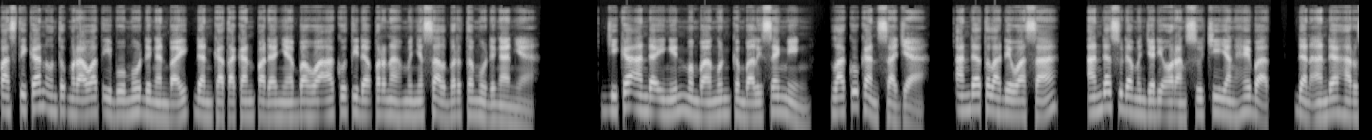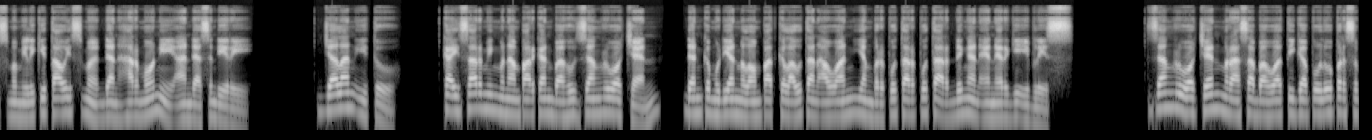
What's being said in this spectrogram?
Pastikan untuk merawat ibumu dengan baik dan katakan padanya bahwa aku tidak pernah menyesal bertemu dengannya. Jika Anda ingin membangun kembali Seng Ming, lakukan saja. Anda telah dewasa, Anda sudah menjadi orang suci yang hebat, dan Anda harus memiliki Taoisme dan harmoni Anda sendiri. Jalan itu. Kaisar Ming menamparkan bahu Zhang Ruochen, dan kemudian melompat ke lautan awan yang berputar-putar dengan energi iblis. Zhang Ruochen merasa bahwa 30 per 10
